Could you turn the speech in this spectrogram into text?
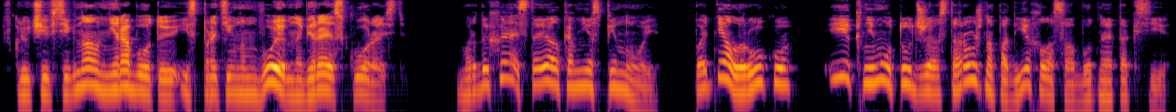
включив сигнал «Не работаю» и с противным воем набирая скорость. Мордыхай стоял ко мне спиной, поднял руку, и к нему тут же осторожно подъехало свободное такси.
